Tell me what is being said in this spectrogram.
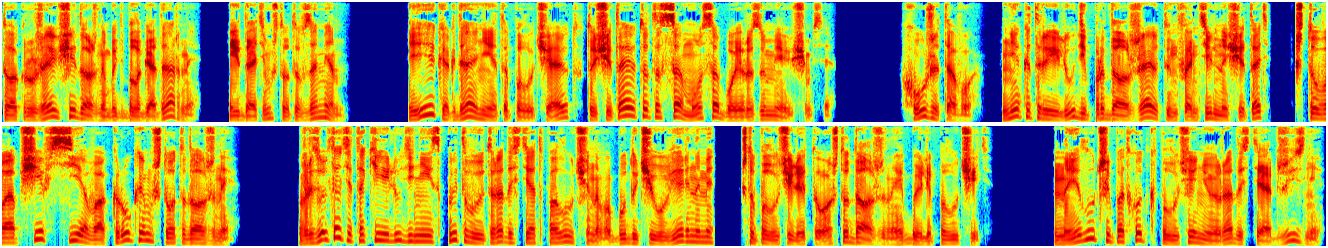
то окружающие должны быть благодарны и дать им что-то взамен. И когда они это получают, то считают это само собой разумеющимся. Хуже того, некоторые люди продолжают инфантильно считать, что вообще все вокруг им что-то должны. В результате такие люди не испытывают радости от полученного, будучи уверенными, что получили то, что должны были получить. Наилучший подход к получению радости от жизни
